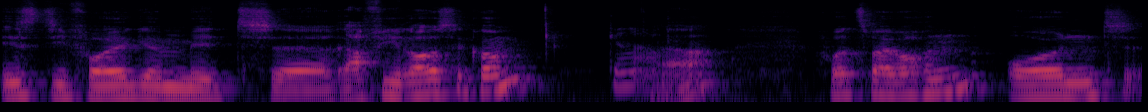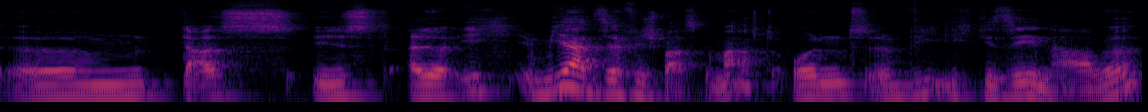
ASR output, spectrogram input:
ist die Folge mit äh, Raffi rausgekommen. Genau. Ja, vor zwei Wochen. Und ähm, das ist, also ich, mir hat sehr viel Spaß gemacht. Und äh, wie ich gesehen habe,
